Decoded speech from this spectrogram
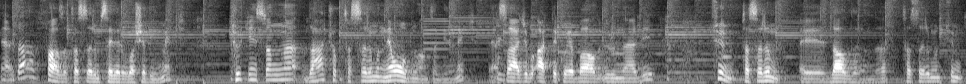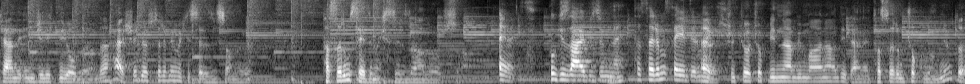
Yani daha fazla tasarım severe ulaşabilmek. Türk insanına daha çok tasarımın ne olduğunu anlatabilmek. Yani sadece bu Art Deco'ya bağlı ürünler değil, tüm tasarım e, dallarında, tasarımın tüm kendi incelikli yollarında her şeyi gösterebilmek isteriz insanları. Tasarımı sevdirmek isteriz daha doğrusu. Evet, bu güzel bir cümle. Tasarımı sevdirmek. Evet, çünkü o çok bilinen bir mana değil. Yani tasarım çok kullanılıyor da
